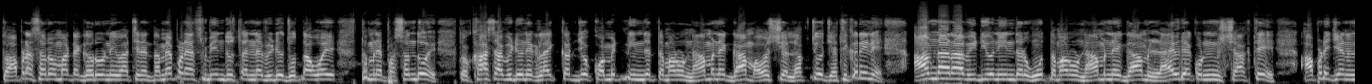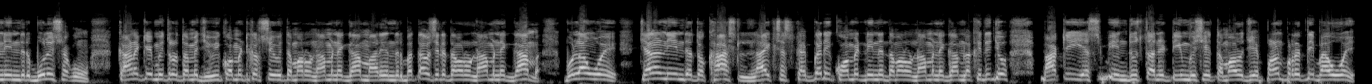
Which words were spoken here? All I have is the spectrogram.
તો આપણા સર્વ માટે ગૌરવની વાત છે અને તમે પણ એસબી હિન્દુસ્તાનના વીડિયો જોતા હોય, તમને પસંદ હોય, તો ખાસ આ વિડીયોને એક લાઇક કરજો, કોમેન્ટની અંદર તમારું નામ અને ગામ અવશ્ય લખજો, જેથી કરીને આવનારા વિડીયોની અંદર હું તમારું નામ અને ગામ લાઈવ રેકોર્ડિંગ સાથે આપણી ચેનલની અંદર બોલી શકું. કારણ કે મિત્રો તમે જેવી કોમેન્ટ કરશો એવી તમારું નામ અને ગામ મારી અંદર બતાવશે એટલે તમારું નામ અને ગામ બોલાવવું હોય ચેનલની અંદર તો ખાસ લાઇક સબસ્ક્રાઇબ કરી કોમેન્ટની અંદર તમારું નામ અને ગામ લખી દેજો. બાકી એસબી હિન્દુસ્તાની ટીમ વિશે તમારો જે પણ પ્રતિભાવ હોય,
